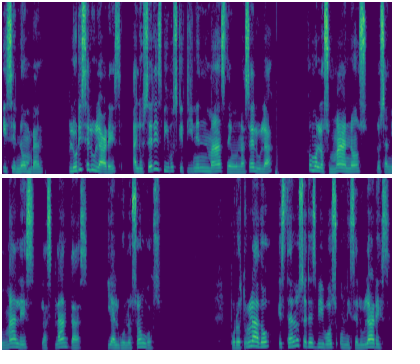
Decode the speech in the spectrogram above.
Y se nombran pluricelulares a los seres vivos que tienen más de una célula, como los humanos, los animales, las plantas y algunos hongos. Por otro lado, están los seres vivos unicelulares,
